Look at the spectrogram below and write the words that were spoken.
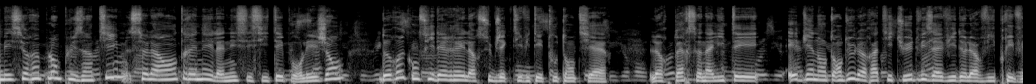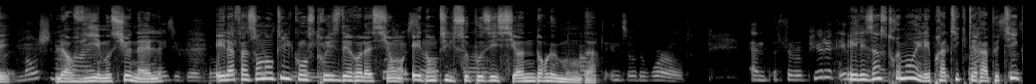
Mais sur un plan plus intime, cela a entraîné la nécessité pour les gens de reconsidérer leur subjectivité tout entière, leur personnalité et bien entendu leur attitude vis-à-vis de leur vie privée, leur vie émotionnelle et la façon dont ils construisent des relations et dont ils se positionnent dans le monde. Et les instruments et les pratiques thérapeutiques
